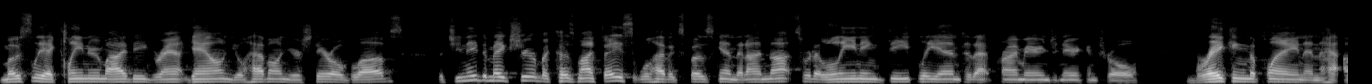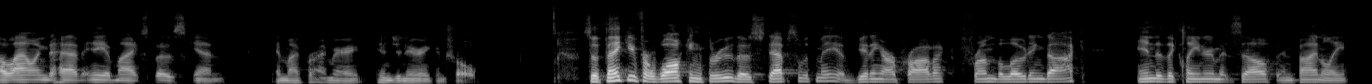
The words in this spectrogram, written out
mostly a clean room IV grant gown. You'll have on your sterile gloves, but you need to make sure because my face will have exposed skin that I'm not sort of leaning deeply into that primary engineering control, breaking the plane and ha- allowing to have any of my exposed skin in my primary engineering control. So thank you for walking through those steps with me of getting our product from the loading dock into the clean room itself and finally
